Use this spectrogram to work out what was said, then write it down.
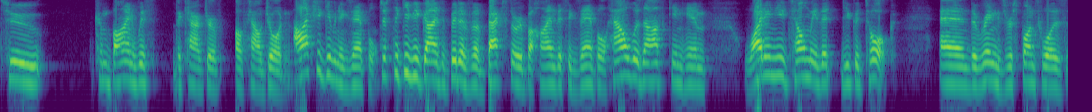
to combine with the character of, of Hal Jordan. I'll actually give an example. Just to give you guys a bit of a backstory behind this example, Hal was asking him, why didn't you tell me that you could talk? And the ring's response was,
